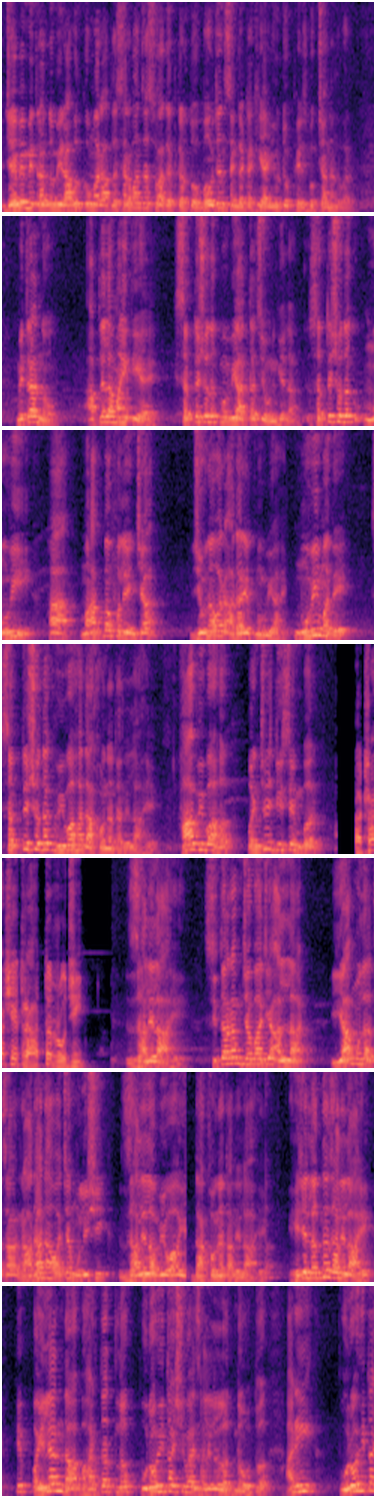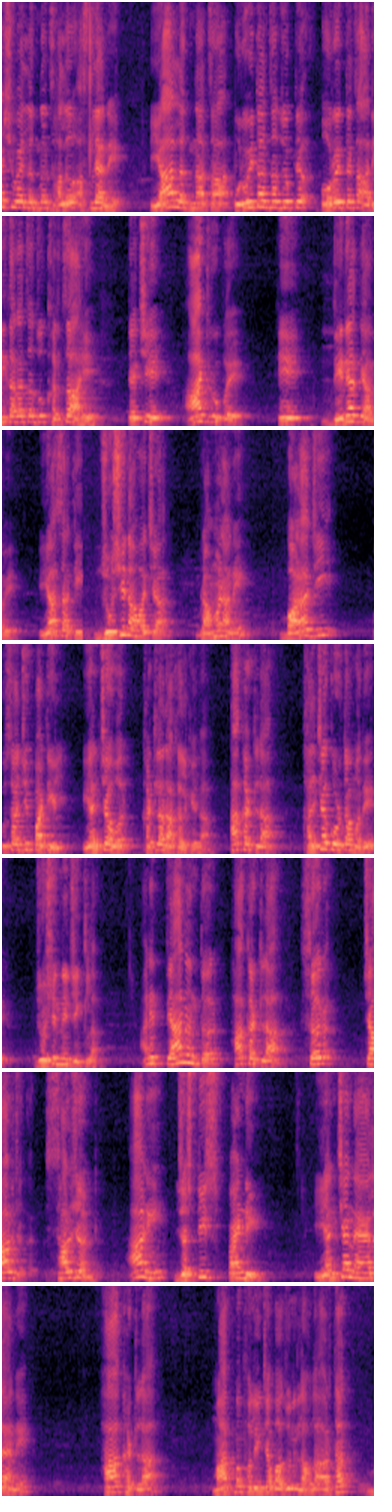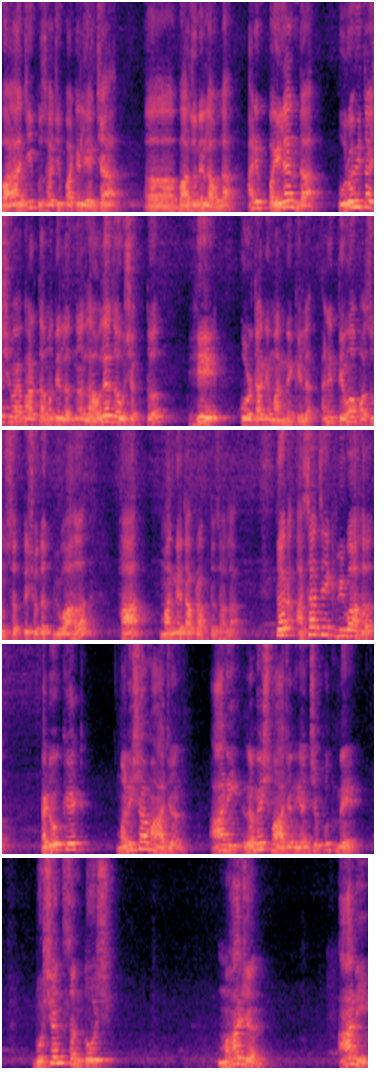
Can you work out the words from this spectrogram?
जय भीम मित्रांनो मी राहुल कुमार आपलं सर्वांचं स्वागत करतो बहुजन संघटक या यूट्यूब फेसबुक चॅनलवर मित्रांनो आपल्याला माहिती आहे सत्यशोधक मूवी आत्ताच येऊन गेला. सत्यशोधक मूवी हा महात्मा फुलेंच्या जीवनावर आधारित मूवी आहे. मूवीमध्ये सत्यशोधक विवाह दाखवण्यात आलेला आहे. हा विवाह पंचवीस डिसेंबर अठराशे त्र्याहत्तर रोजी झालेला आहे. सीताराम जबाजी अल्लाट या मुलाचा राधा नावाच्या मुलीशी झालेला विवाह दाखवण्यात आलेला आहे. हे जे लग्न झालेलं आहे हे पहिल्यांदा भारतातलं पुरोहिताशिवाय झालेलं लग्न होतं आणि पुरोहिताशिवाय लग्न झालं असल्याने या लग्नाचा पुरोहितांचा जो पौरोहित्याचा अधिकाराचा जो खर्च आहे त्याचे आठ रुपये हे देण्यात यावे यासाठी जोशी नावाच्या ब्राह्मणाने बाळाजी कुसाजी पाटील यांच्यावर खटला दाखल केला. हा खटला खालच्या कोर्टामध्ये जोशींनी जिंकला आणि त्यानंतर हा खटला सर चार्ज सार्जंट आणि जस्टिस पॅन्डी यांच्या न्यायालयाने हा खटला महात्मा फुलेंच्या बाजूने लावला. अर्थात बाळाजी पुसाजी पाटील यांच्या बाजूने लावला. आणि पहिल्यांदा पुरोहिताशिवाय भारतामध्ये लग्न लावल्या जाऊ शकतं हे कोर्टाने मान्य केलं. आणि तेव्हापासून सत्यशोधक विवाह हा मान्यता प्राप्त झाला. तर असाच एक विवाह ॲडव्होकेट मनीषा महाजन आणि रमेश महाजन यांचे पुतणे भूषण संतोष महाजन आणि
